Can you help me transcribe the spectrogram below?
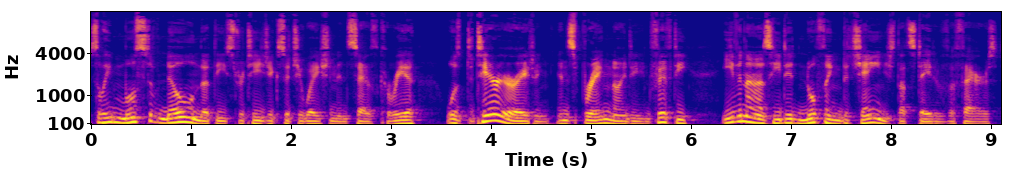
so he must have known that the strategic situation in South Korea was deteriorating in spring 1950, even as he did nothing to change that state of affairs.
